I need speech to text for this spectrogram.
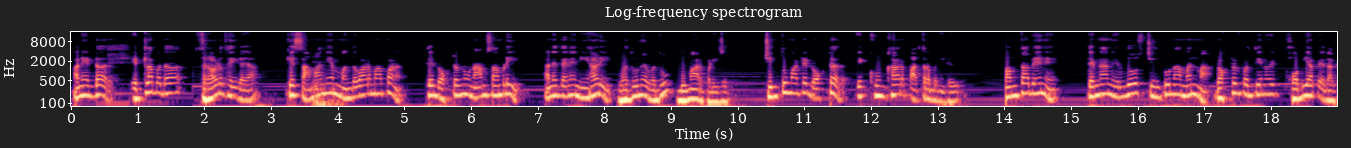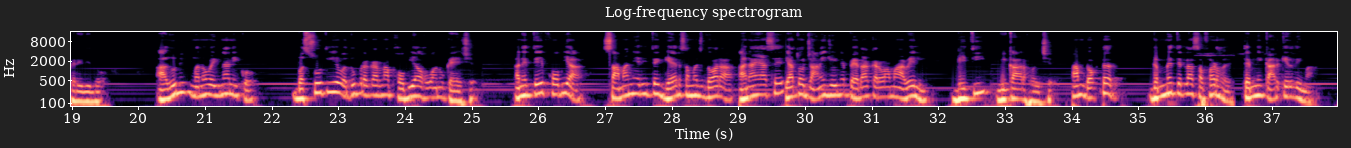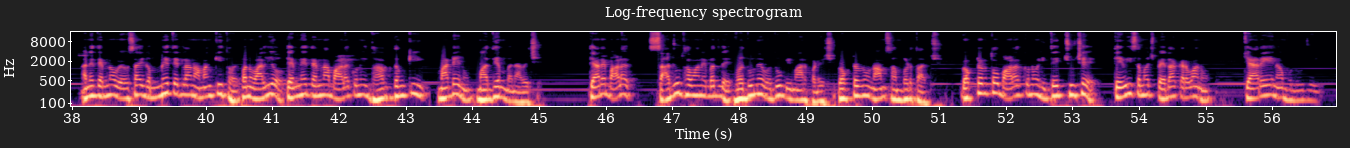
અને ડર એટલા બધા દ્રઢ થઈ ગયા કે સામાન્ય મંદવાડમાં પણ તે ડોક્ટરનું નામ સાંભળી અને તેને નિહાળી વધુને વધુ બીમાર પડી જતો. ચિંતુ માટે ડોક્ટર એક ખૂંખાર પાત્ર બની ગયું. મમતાબેને તેમના નિર્દોષ ચિંતુના મનમાં ડોક્ટર પ્રત્યેનો એક ફોબિયા પેદા કરી દીધો. આધુનિક મનોવૈજ્ઞાનિકો બસોથી વધુ પ્રકારના ફોબિયા હોવાનું કહે છે અને તે ફોબિયા સામાન્ય રીતે ગેરસમજ દ્વારા અનાયાસે યા તો જાણી જોઈને પેદા કરવામાં આવેલી ભીતિ વિકાર હોય છે. આમ ડોક્ટર ગમે તેટલા સફળ હોય તેમની કારકિર્દીમાં અને તેમનો વ્યવસાય ગમે તેટલા નામાંકિત હોય, પણ વાલીઓ તેમને તેમના બાળકોની ધાકધમકી માટેનું માધ્યમ બનાવે છે. ત્યારે બાળક સાજું થવાને બદલે વધુને વધુ બીમાર પડે છે. ડોક્ટરનું નામ સાંભળતા જ. ડોક્ટર તો બાળકનો હિતેચ્છુ છે તેવી સમજ પેદા કરવાનું ક્યારેય ન ભૂલવું જોઈએ.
